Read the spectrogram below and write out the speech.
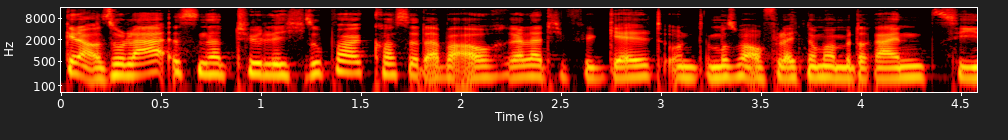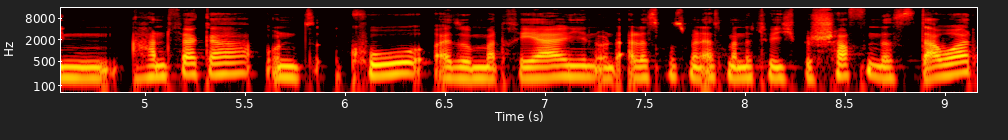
Genau, Solar ist natürlich super, kostet aber auch relativ viel Geld und muss man auch vielleicht nochmal mit reinziehen, Handwerker und Co., also Materialien und alles muss man erstmal natürlich beschaffen, das dauert.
